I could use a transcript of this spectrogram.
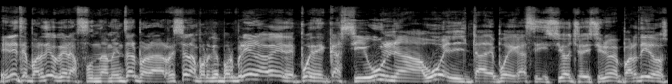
en este partido que era fundamental para la Resana, porque por primera vez, después de casi una vuelta, después de casi 18, 19 partidos,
